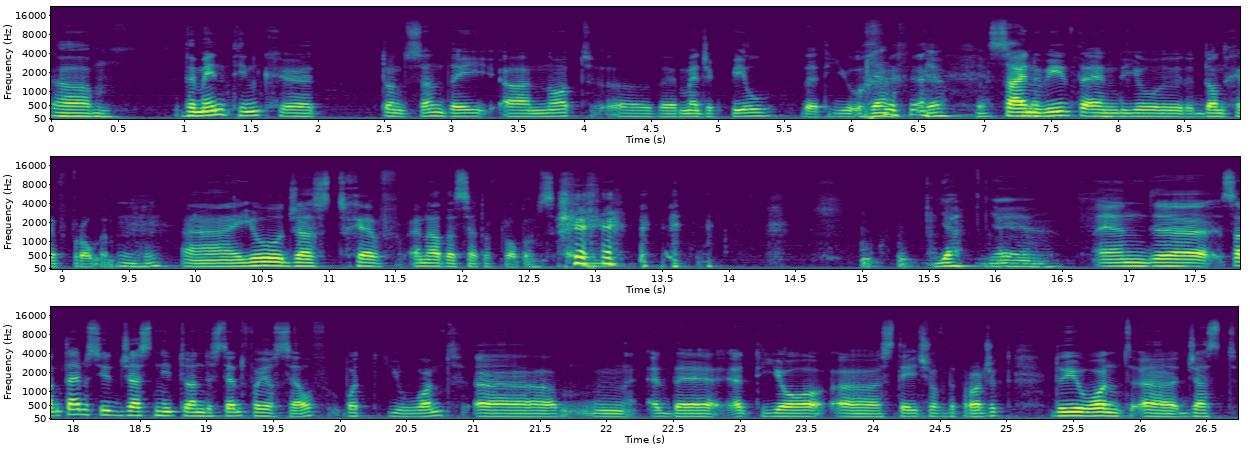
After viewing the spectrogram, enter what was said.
um, the main thing uh, to understand they are not uh, the magic pill that you Yeah, yeah, yeah. sign with and you don't have problem. Mhm. Uh, you just have another set of problems. Yeah, yeah, yeah. And uh, sometimes you just need to understand for yourself what you want um, at the at your uh, stage of the project. Do you want uh, just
